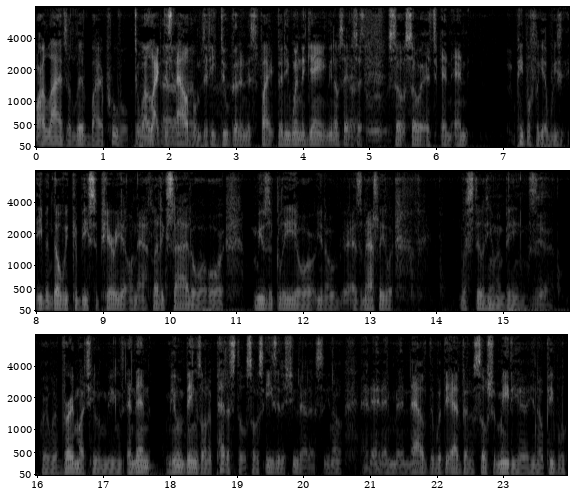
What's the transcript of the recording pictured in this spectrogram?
Our lives are lived by approval. Do I like this album? Did he do good in this fight? Did he win the game? You know what I'm saying? So, so so it's and and people forget we even though we could be superior on the athletic side or or musically or you know as an athlete, we're still human beings. Yeah. We're, we're very much human beings, and then human beings on a pedestal, so it's easy to shoot at us, you know. And and, and, and now with the advent of social media, you know, people.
